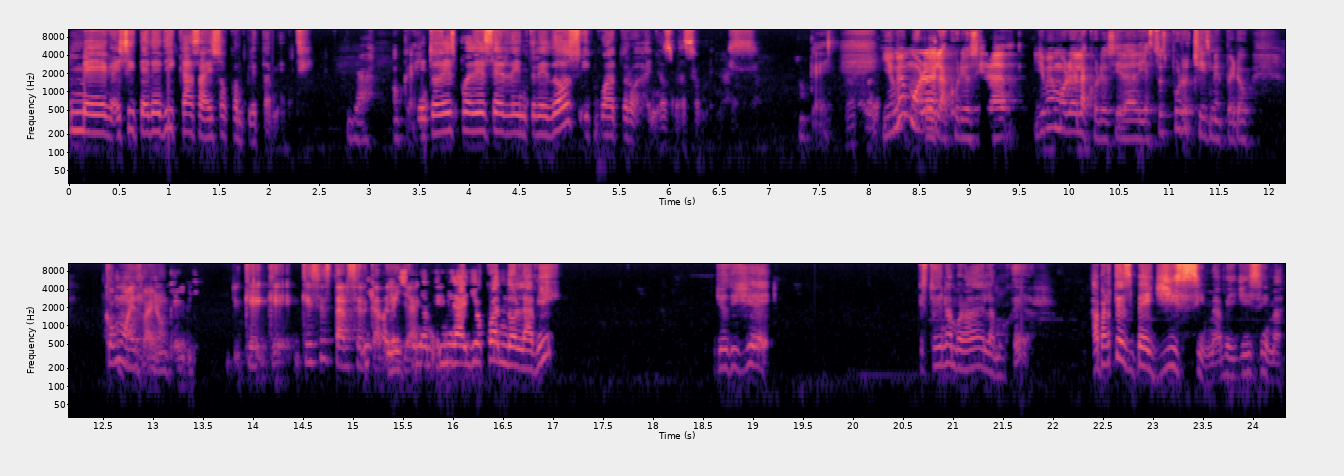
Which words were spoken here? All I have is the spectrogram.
me, si te dedicas a eso completamente. Ya, ok. Entonces puede ser de entre dos y cuatro años más o menos. Ok. Yo me muero de la curiosidad, yo me muero de la curiosidad y esto es puro chisme, pero ¿cómo es Byron Katie? ¿Qué, qué, qué es estar cerca de ella? Mira, yo cuando la vi, yo dije, estoy enamorada de la mujer aparte es bellísima, bellísima.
